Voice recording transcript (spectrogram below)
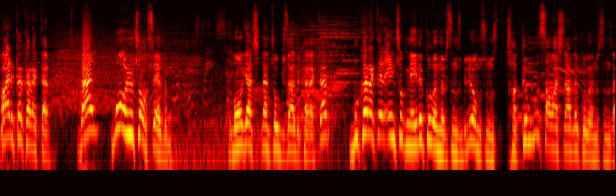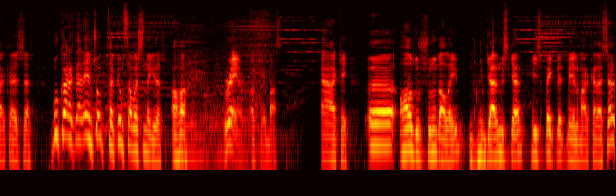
Harika karakter. Ben Mo'yu çok sevdim. Mo gerçekten çok güzel bir karakter. Bu karakteri en çok neyde kullanırsınız biliyor musunuz? Takımlı savaşlarda kullanırsınız arkadaşlar. Bu karakter en çok takım savaşına gider. Aha. Rare. Okey bas. Ee, Okey. Ee, aa dur şunu da alayım. Gelmişken hiç bekletmeyelim arkadaşlar.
